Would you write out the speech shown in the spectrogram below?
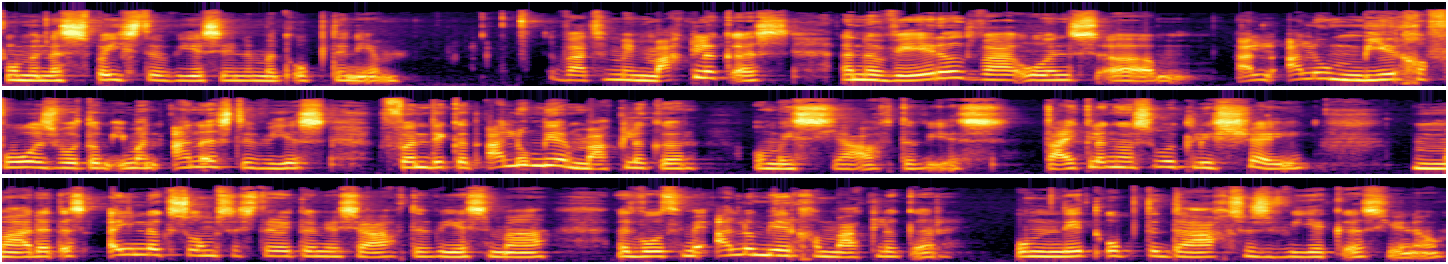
om in 'n space te wees en dit op te neem. Wat vir my maklik is in 'n wêreld waar ons um al, al hoe meer gefokus word om iemand anders te wees, vind ek dit al hoe meer makliker om myself te wees. Daai klink nou so klise, maar dit is eintlik soms 'n stryd om jouself te wees, maar dit word vir my al hoe meer gemakliker om net op te daag soos wie ek is, you know.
